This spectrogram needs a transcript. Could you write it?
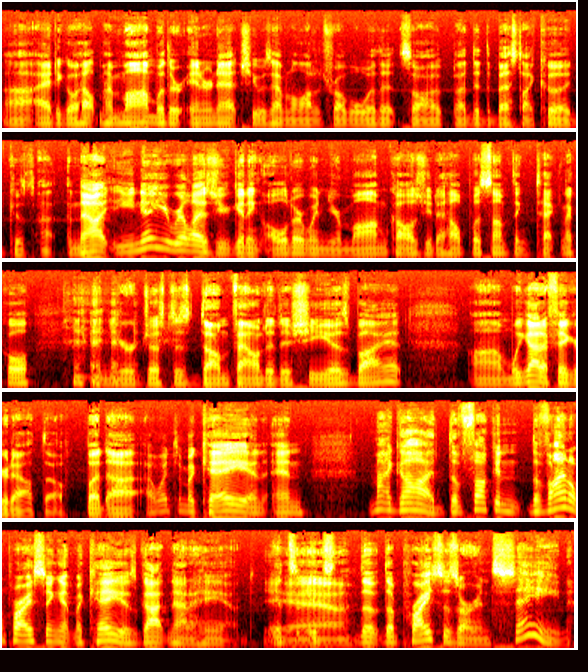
Uh, I had to go help my mom with her internet. She was having a lot of trouble with it, so I, I did the best I could. Because now you know you realize you're getting older when your mom calls you to help with something technical, and you're just as dumbfounded as she is by it. Um, we got it figured out though. But uh, I went to McKay and and my God, the fucking the vinyl pricing at McKay has gotten out of hand. It's Yeah. it's the the prices are insane.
